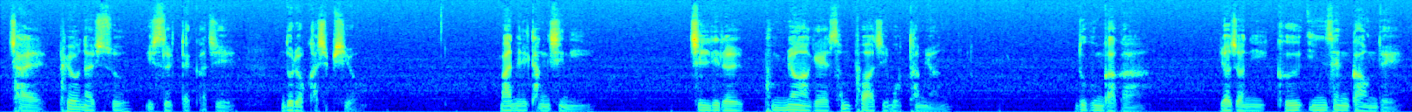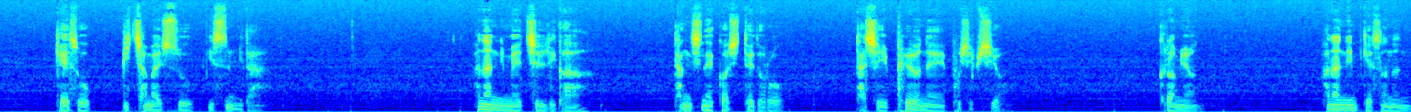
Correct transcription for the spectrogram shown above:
잘 표현할 수 있을 때까지 노력하십시오. 만일 당신이 진리를 분명하게 선포하지 못하면 누군가가 여전히 그 인생 가운데 계속 비참할 수 있습니다. 하나님의 진리가 당신의 것이 되도록 다시 표현해 보십시오. 그러면 하나님께서는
